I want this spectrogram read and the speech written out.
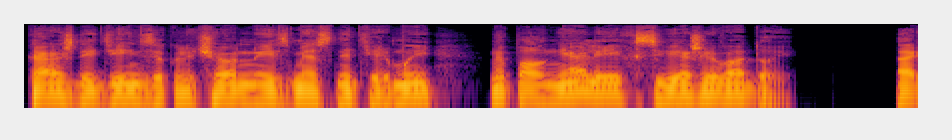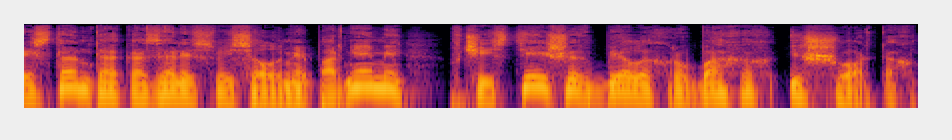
Каждый день заключенные из местной тюрьмы наполняли их свежей водой. Арестанты оказались веселыми парнями в чистейших белых рубахах и шортах.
